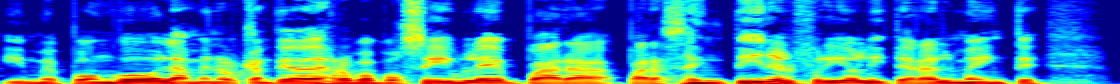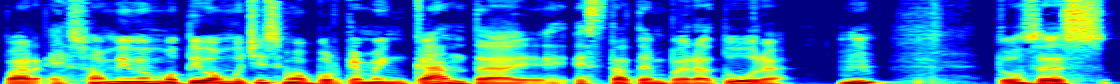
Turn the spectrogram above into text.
y, me pongo la menor cantidad de ropa posible para, para sentir el frío literalmente, para, eso a mí me motiva muchísimo porque me encanta esta temperatura. Entonces,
